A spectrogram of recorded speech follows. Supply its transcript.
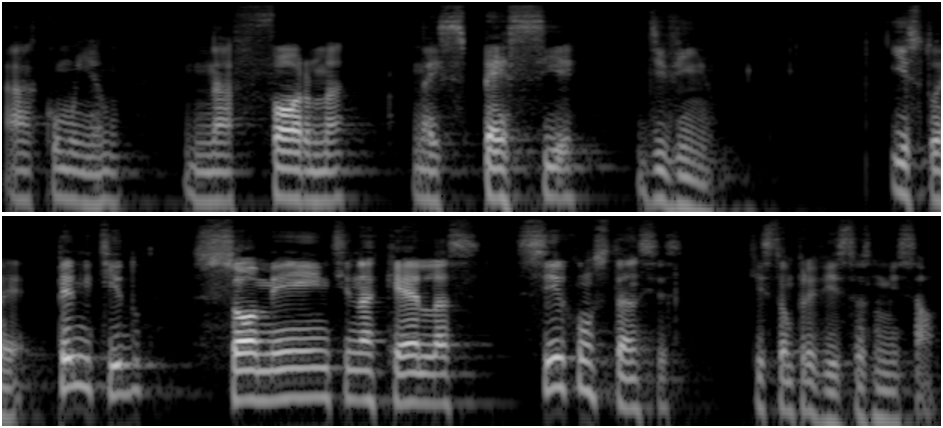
a comunhão na forma, na espécie de vinho. Isto é permitido somente naquelas circunstâncias que estão previstas no missal.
